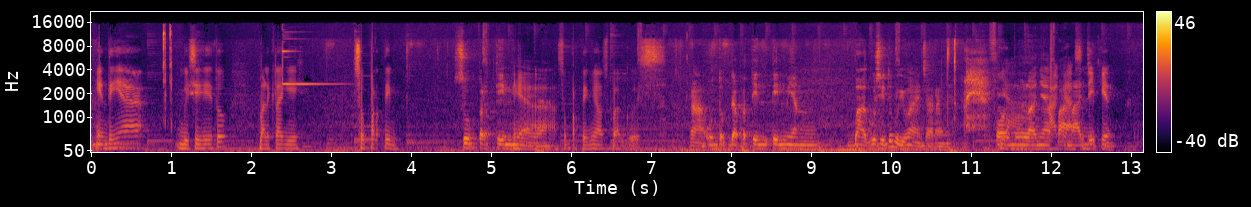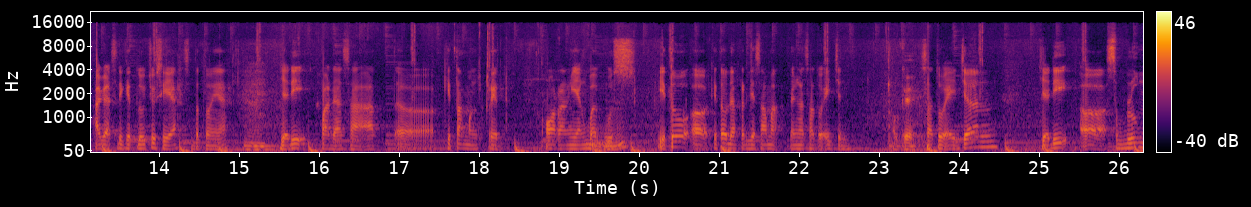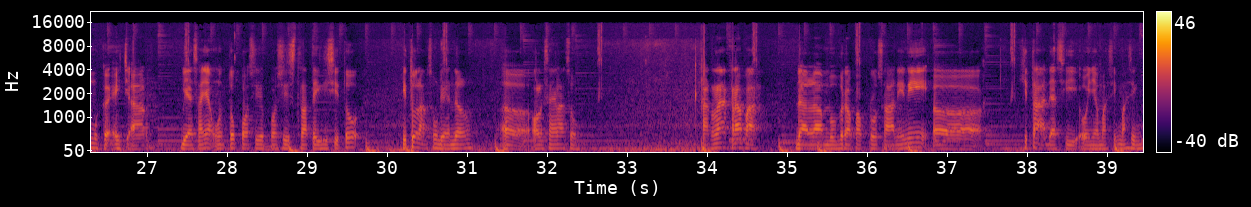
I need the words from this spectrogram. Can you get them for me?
intinya bisnis itu balik lagi super tim. Super timnya Ya, ya. super timnya harus bagus. Nah, untuk dapetin tim yang bagus itu bagaimana caranya? Formulanya Ya, Pak agak Najib sedikit nih. agak sedikit lucu sih ya sebetulnya. Hmm. Jadi pada saat eh, kita mengkrit orang yang bagus, Hmm. itu eh, kita udah kerjasama dengan satu agent. Oke. satu agent. Jadi eh, sebelum ke HR, biasanya untuk posisi-posisi strategis itu itu langsung dihandle eh, oleh saya langsung. Karena kenapa? Dalam beberapa perusahaan ini eh, kita ada CEO-nya masing-masing.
